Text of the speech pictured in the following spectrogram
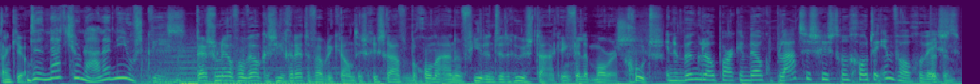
Dankjewel. De Nationale Nieuwsquiz. Personeel van welke sigarettenfabrikant is gisteravond begonnen aan een 24-uur staking? Philip Morris. Goed. In een bungalowpark in welke plaats is gisteren een grote inval geweest? Putten.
